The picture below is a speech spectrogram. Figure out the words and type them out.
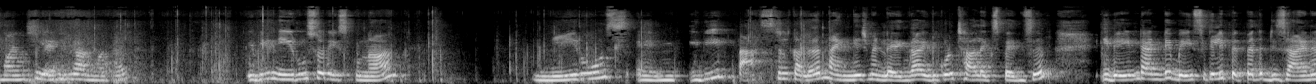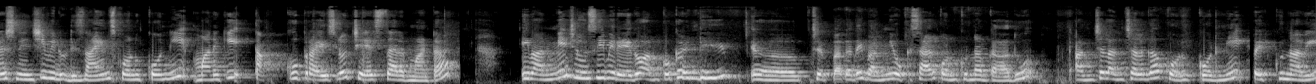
మంచి లెహెంగా అనమాట ఇది నీరూస్లో తీసుకున్నా. నీరోస్ అండ్ ఇది పాస్టల్ కలర్ నా ఎంగేజ్మెంట్ లెహంగా ఇది కూడా చాలా ఎక్స్పెన్సివ్ ఇదేంటంటే బేసికలీ పెద్ద పెద్ద డిజైనర్స్ నుంచి వీళ్ళు డిజైన్స్ కొనుక్కొని మనకి తక్కువ ప్రైస్లో చేస్తారనమాట ఇవన్నీ చూసి మీరు ఏదో అనుకోకండి. చెప్పా కదా ఇవన్నీ ఒకసారి కొనుక్కున్నవి కాదు. అంచెలంచెలుగా కొనుక్కొని పెట్టుకున్నవి.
